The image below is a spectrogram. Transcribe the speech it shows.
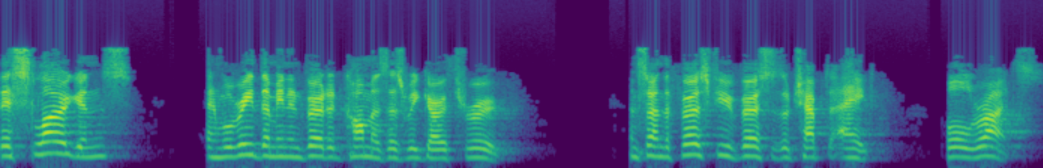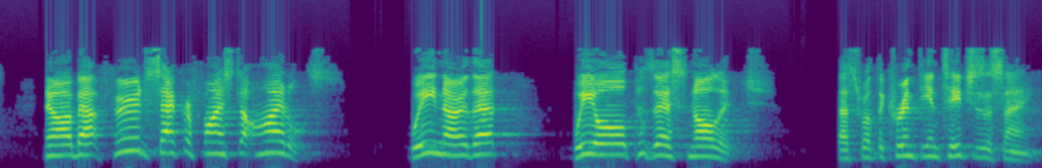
their slogans, and we'll read them in inverted commas as we go through. And so in the first few verses of chapter 8, Paul writes, Now about food sacrificed to idols, we know that we all possess knowledge. That's what the Corinthian teachers are saying.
